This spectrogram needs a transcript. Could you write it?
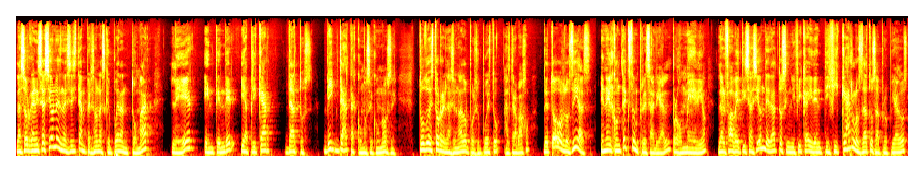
Las organizaciones necesitan personas que puedan tomar, leer, entender y aplicar datos. Big Data como se conoce. Todo esto relacionado, por supuesto, al trabajo de todos los días. En el contexto empresarial promedio, la alfabetización de datos significa identificar los datos apropiados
